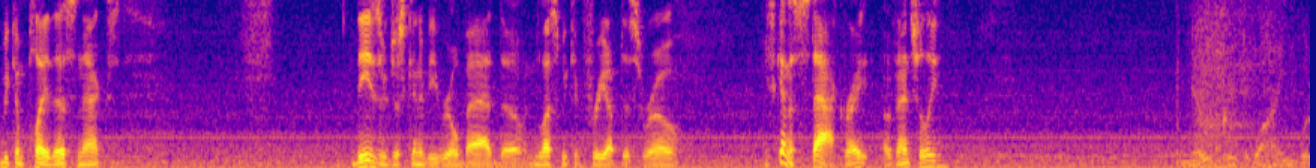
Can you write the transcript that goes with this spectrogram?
We can play this next. These are just going to be real bad, though, unless we can free up this row. He's going to stack, right? Eventually. No good wine will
